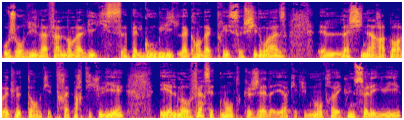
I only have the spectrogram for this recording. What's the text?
aujourd'hui, la femme dans ma vie qui s'appelle Gong Li, la grande actrice chinoise, elle- la Chine a un rapport avec le temps qui est très particulier. Et elle m'a offert cette montre que j'ai d'ailleurs, qui est une montre avec une seule aiguille.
